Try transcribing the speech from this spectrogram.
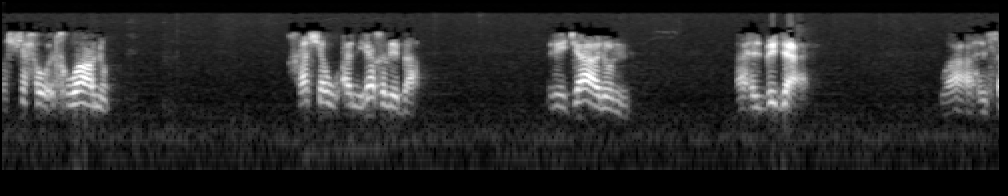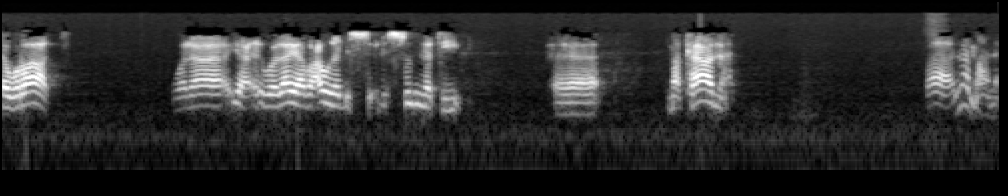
رشحه إخوانه. خشوا أن يغلب رجال أهل بدع وأهل ثورات ولا ولا يضعون للسنة آه، مكانه. فلا مانع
